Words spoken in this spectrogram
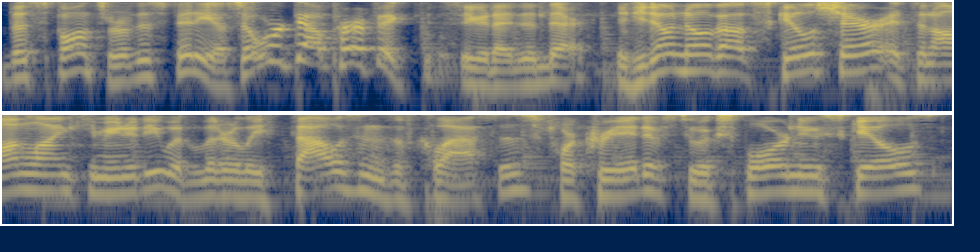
the sponsor of this video. So it worked out perfect. See what I did there? If you don't know about Skillshare, it's an online community with literally thousands of classes for creatives to explore new skills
